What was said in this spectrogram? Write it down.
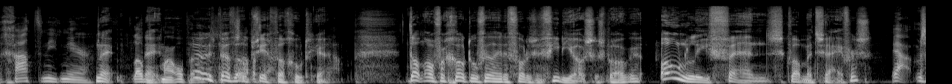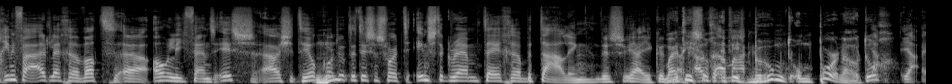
gaat niet meer. Nee, Loop nee. ik maar op. Dat is wel op zich wel goed, ja. Dan over grote hoeveelheden foto's en video's gesproken. OnlyFans kwam met cijfers. Ja, misschien even uitleggen wat uh, OnlyFans is. Als je het heel Mhm. kort doet, het is een soort Instagram tegen betaling. Dus ja, je kunt Maar het is toch het is beroemd om porno, toch? Ja, ja,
